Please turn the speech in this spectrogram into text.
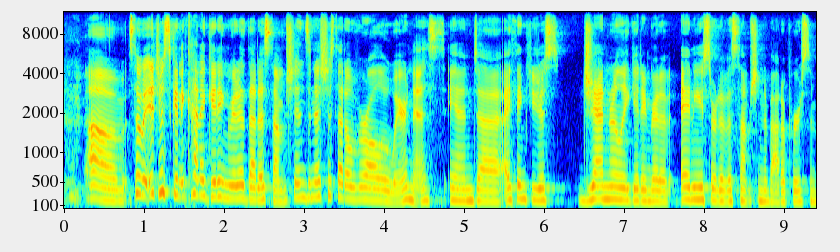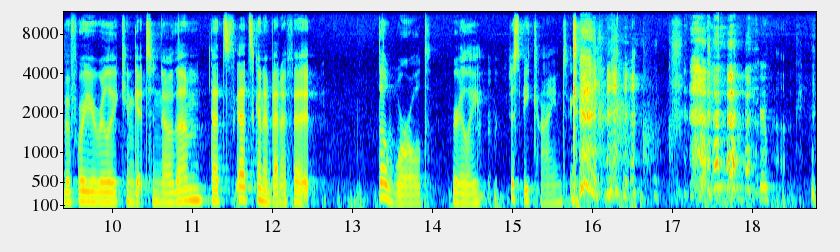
um, so it's just gonna, kind of getting rid of that assumptions and it's just that overall awareness. And uh, I think you just generally getting rid of any sort of assumption about a person before you really can get to know them. That's, that's gonna benefit the world, really. Just be kind. group hug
